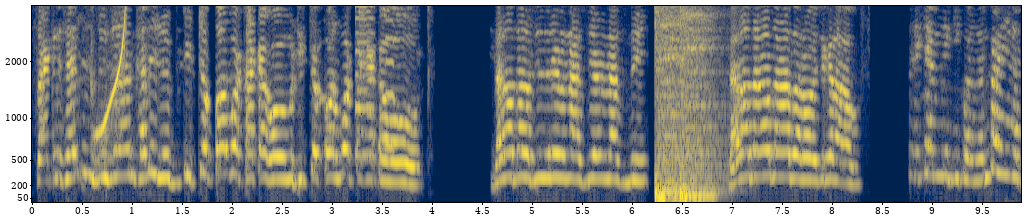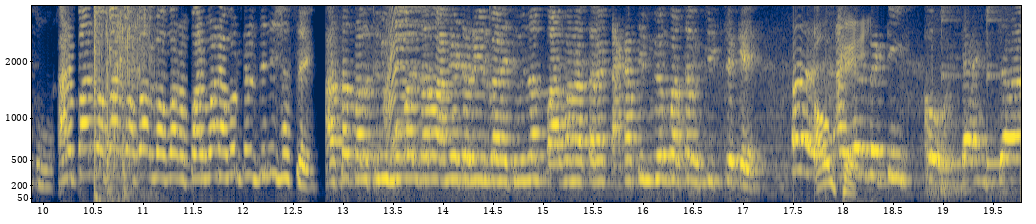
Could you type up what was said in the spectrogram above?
চাকরি সার্ভিস দুজন খালি টিকটক করব টাকা কামাবো টিকটক করব টাকা কামাবো দাঁড়াও দাঁড়াও দুজন একটা নাচ দিয়ে একটা নাচ দি দাঁড়াও দাঁড়াও দাঁড়াও দাঁড়াও দাঁড়াও। কেমনে কি করবেন পারি না তো আরে পারব পারব পারব পারব পারব না এমন একটা জিনিস আছে আচ্ছা তাহলে তুমি মোবাইল ধরো আমি একটা রিল বানাই তুমি যখন পারব না তাহলে টাকা তুমি বের করতে হবে টিকটকে Okay. I am a disco dancer.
